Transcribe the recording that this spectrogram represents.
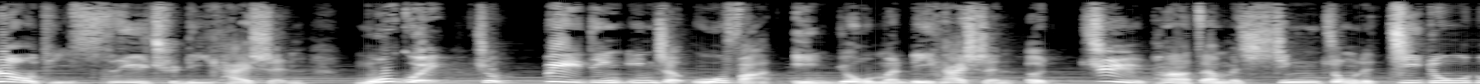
肉体私欲去离开神，魔鬼就必定因着无法引诱我们离开神而惧怕在我们心中的基督，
